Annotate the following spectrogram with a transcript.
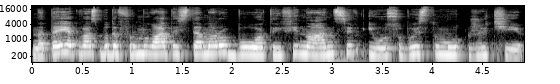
на те, як у вас буде формуватись тема роботи, фінансів і особистому житті.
